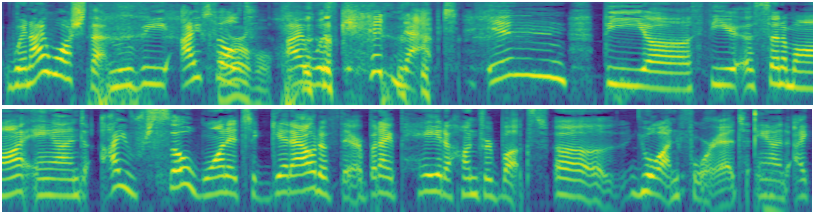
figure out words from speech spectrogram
when I watched that movie, I it's felt horrible. I was kidnapped in the uh, the uh, cinema, and I so wanted to get out of there, but I paid a hundred bucks uh, yuan for it, and I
